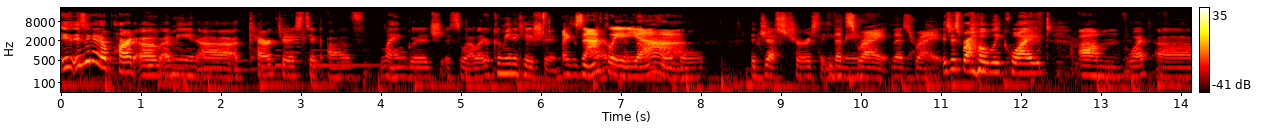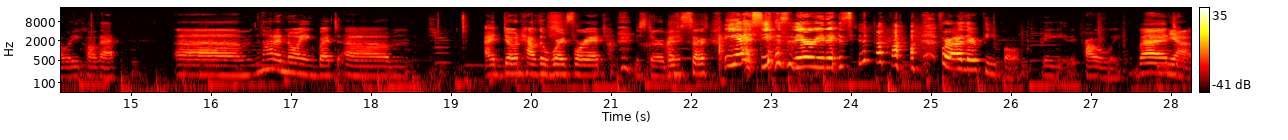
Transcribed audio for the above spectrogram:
isn't it a part of? I mean, uh, a characteristic of language as well, like your communication. right? Exactly. Like yeah. The gestures that you That's make. right. That's right. It's just probably quite um, what uh, what do you call that? Um, not annoying, but um, I don't have the word for it. Disturbing. So yes, yes, there it is. for other people, they, they probably, but Yeah,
